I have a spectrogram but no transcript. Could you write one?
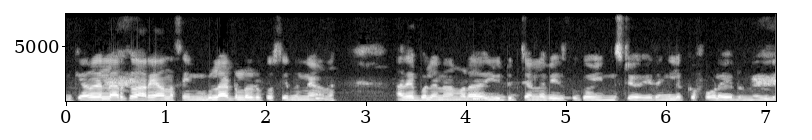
മിക്കവാറും എല്ലാവർക്കും അറിയാവുന്ന സിമ്പിൾ ആയിട്ടുള്ള ഒരു ക്വസ്റ്റ്യൻ തന്നെയാണ്. അതേപോലെ തന്നെ നമ്മുടെ യൂട്യൂബ് ചാനൽ ഫേസ്ബുക്കോ ഇൻസ്റ്റയോ ഏതെങ്കിലുമൊക്കെ ഫോളോ ചെയ്തിട്ടുണ്ടെങ്കിൽ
